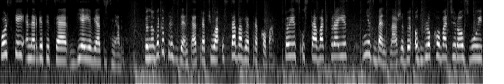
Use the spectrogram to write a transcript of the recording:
polskiej energetyce wieje wiatr zmian. Do nowego prezydenta trafiła ustawa wiatrakowa. To jest ustawa, która jest niezbędna, żeby odblokować rozwój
